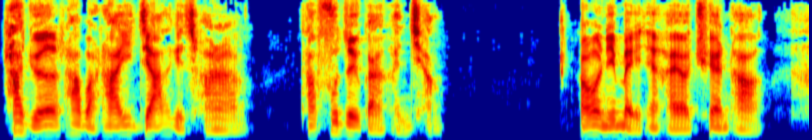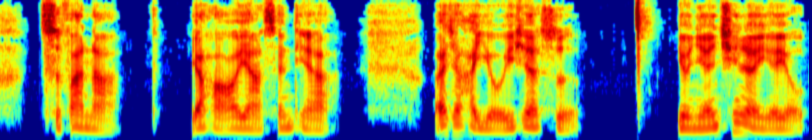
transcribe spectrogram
她觉得她把她一家给传染了，她负罪感很强。然后你每天还要劝她吃饭呐，要好好养身体啊，而且还有一些是。有年轻人也有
